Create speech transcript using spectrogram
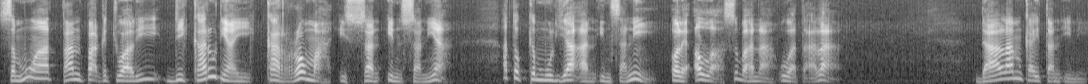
semua tanpa kecuali dikaruniai karomah isan insania atau kemuliaan insani oleh Allah Subhanahu wa taala. Dalam kaitan ini,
